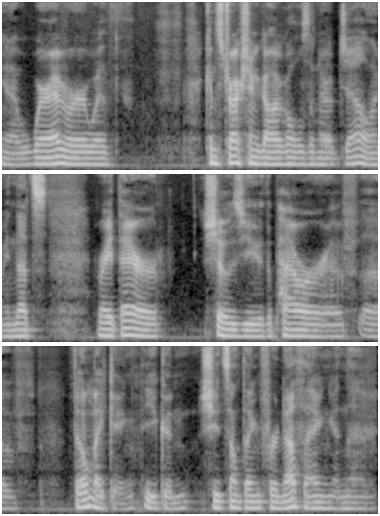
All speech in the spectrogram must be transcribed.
you know wherever with construction goggles and a gel. I mean that's right there shows you the power of of filmmaking. You can shoot something for nothing and then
